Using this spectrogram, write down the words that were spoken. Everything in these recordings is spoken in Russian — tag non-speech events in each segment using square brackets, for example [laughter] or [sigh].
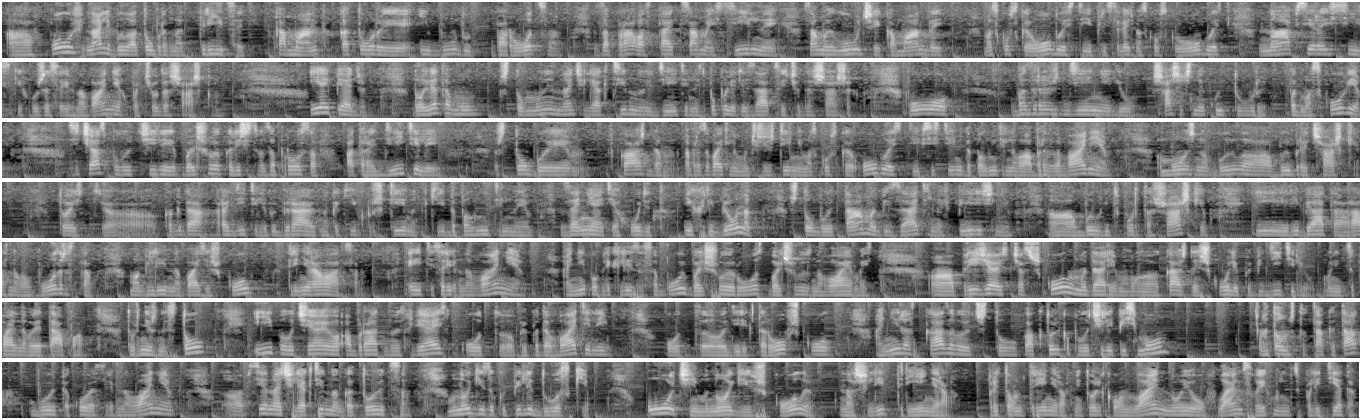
А в полуфинале было отобрано 30 команд, которые и будут бороться за право стать самой сильной, самой лучшей командой Московской области и представлять Московскую область на всероссийских уже соревнованиях по чудо-шашкам. И опять же, благодаря тому, что мы начали активную деятельность популяризации чудо-шашек, по возрождению шашечной культуры в Подмосковье, сейчас получили большое количество запросов от родителей, чтобы в каждом образовательном учреждении Московской области в системе дополнительного образования можно было выбрать шашки. То есть, э, когда родители выбирают, на какие кружки, на какие дополнительные занятия ходит их ребенок, чтобы там обязательно в перечне а, был вид спорта шашки, и ребята разного возраста могли на базе школ тренироваться. Эти соревнования, они повлекли за собой большой рост, большую узнаваемость. А, приезжаю сейчас в школу, мы дарим а, каждой школе победителю муниципального этапа турнирный стол и получаю обратную связь от преподавателей, от директоров школ. Они рассказывают, что как только получили письмо о том, что так и так будет такое соревнование. А, все начали активно готовиться. Многие закупили доски. Очень многие школы нашли тренеров. Притом тренеров не только онлайн, но и офлайн в своих муниципалитетах.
